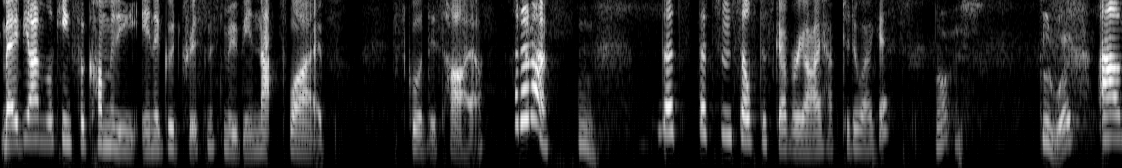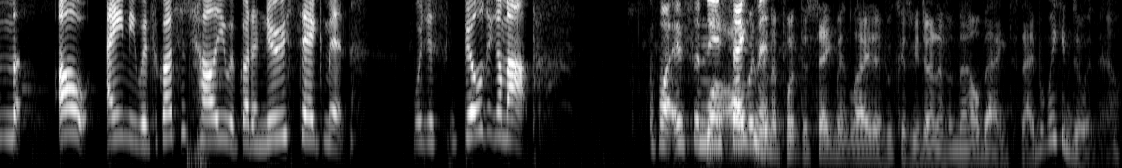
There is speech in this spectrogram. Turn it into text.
Maybe I'm looking for comedy in a good Christmas movie, and that's why I've scored this higher. I don't know. That's that's some self discovery I have to do, I guess. Nice. Good work. Um. Oh, Amy, we've got to tell you we've got a new segment. We're just building them up. What is the new well, I was going to put the segment later because we don't have a mailbag today, but we can do it now.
